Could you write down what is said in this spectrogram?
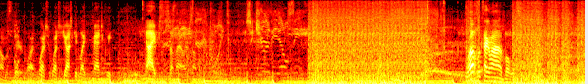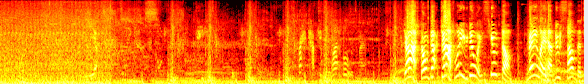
Almost there. Watch, watch, watch Josh get, like, magically knifed somehow or something. Well, looks like I'm out of bullets. Yep. Right, cop takes a lot of bullets, man. Josh, don't die. Josh, what are you doing? Shoot them! Melee them, do something!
